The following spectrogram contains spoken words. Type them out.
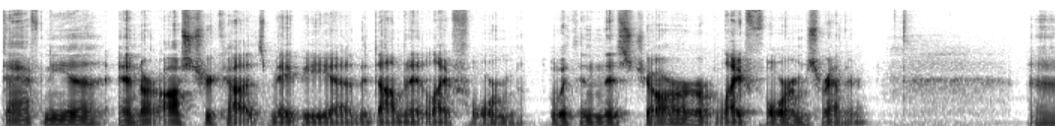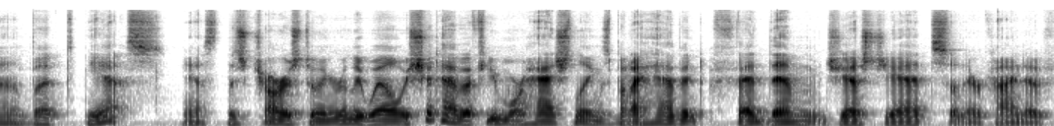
Daphnia and our ostracods may be uh, the dominant life form within this jar, or life forms rather. Uh, but yes, yes, this jar is doing really well. We should have a few more hatchlings, but I haven't fed them just yet, so they're kind of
